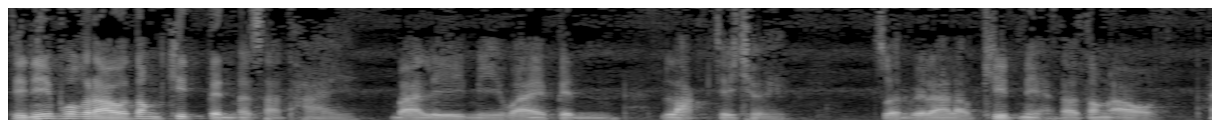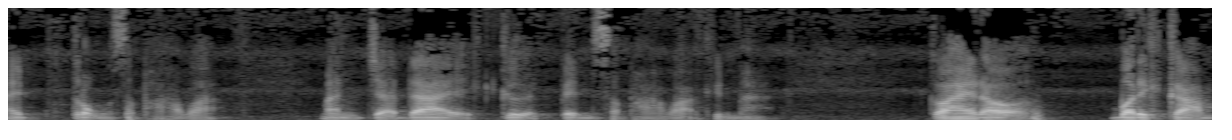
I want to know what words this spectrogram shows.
ทีนี้พวกเราต้องคิดเป็นภาษาไทย บาลีมีไว้เป็นหลักเฉยๆ ส่วนเวลาเราคิดเนี่ยเราต้องเอาให้ตรงสภาวะ มันจะได้เกิดเป็นสภาวะขึ้นมา ก็ให้เราบริกรรม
